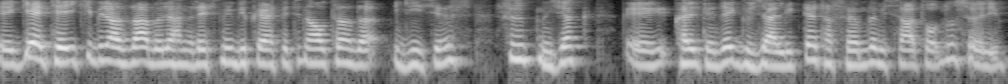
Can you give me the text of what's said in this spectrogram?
E, GT2 biraz daha böyle hani resmi bir kıyafetin altına da giyseniz sırıtmayacak e, kalitede, güzellikte, tasarımda bir saat olduğunu söyleyeyim.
